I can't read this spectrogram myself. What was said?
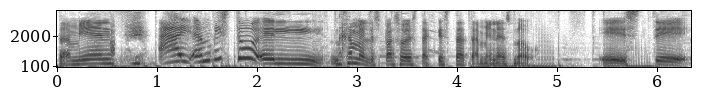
También. Ay, ¿han visto el. Déjame les paso esta, que esta también es nuevo. Este.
